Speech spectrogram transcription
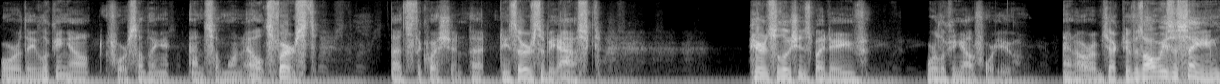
Or are they looking out for something and someone else first? That's the question that deserves to be asked. Here at Solutions by Dave, we're looking out for you. And our objective is always the same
